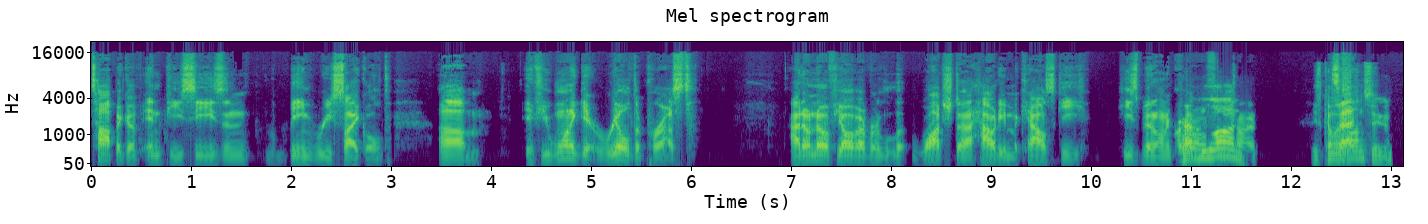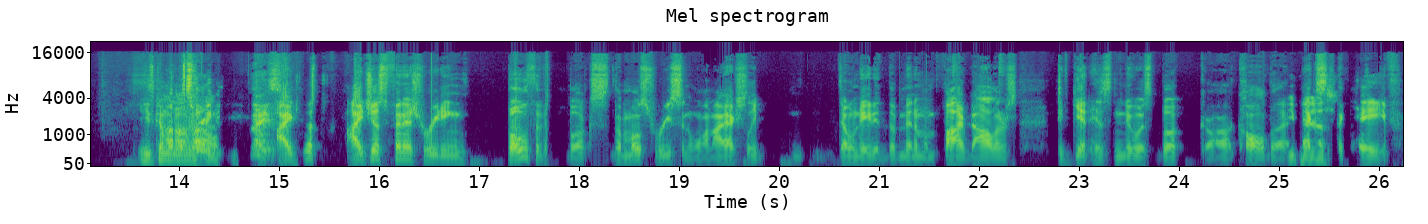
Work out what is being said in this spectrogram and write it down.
topic of npcs and being recycled um if you want to get real depressed i don't know if y'all have ever l- watched uh, Howdie Mickoski. he's been on a Or have a him on. times. he's coming on soon he's coming Oh, on sorry. soon. nice. i just i just finished reading both of his books the most recent one i actually donated the minimum five dollars to get his newest book uh, called uh, exit the cave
